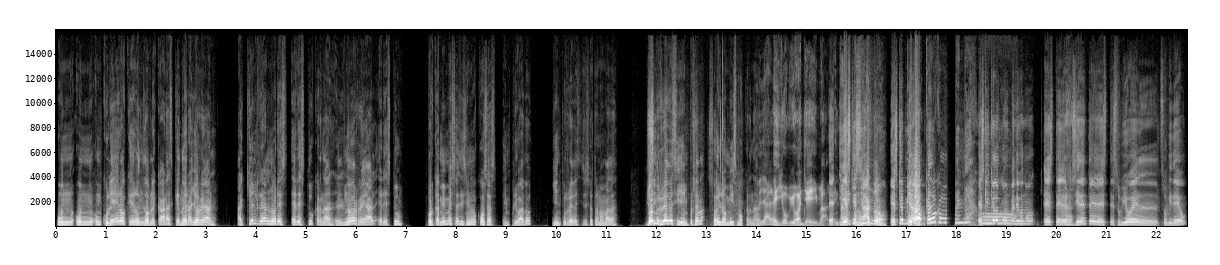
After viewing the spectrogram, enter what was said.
un, un, un culero, que era un doble caras, que no era yo real. Aquí el real no eres, eres tú, carnal. El no real eres tú. Porque a mí me estás diciendo cosas en privado y en tus redes dices otra mamada. Yo Sí. en mis redes y en persona soy lo mismo, carnal. Pues ya le llovió a J Balvin. Eh, y es que sí. ¿no? Es que mira, Quedó, quedó como un pendejo. es que quedó como un pendejo, ¿no? Este, el residente este, subió el, su video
